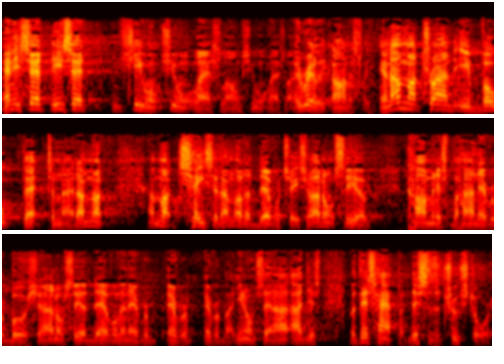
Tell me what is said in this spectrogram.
And he said, he said, she won't, she won't last long. She won't last long. Really, honestly. And I'm not trying to evoke that tonight. I'm not, I'm not chasing. I'm not a devil chaser. I don't see a communist behind every bush. I don't see a devil in every, every everybody. You know what I'm saying? I, I, just, but this happened. This is a true story.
